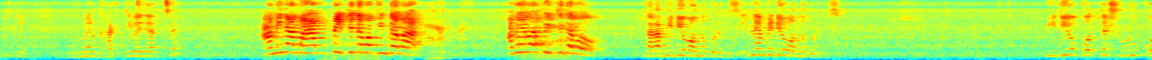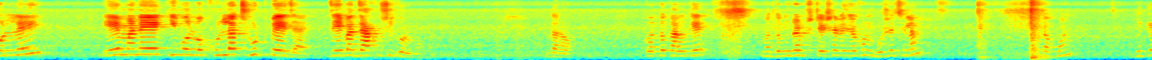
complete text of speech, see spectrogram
বুঝলি? ঘুমের ঘাটতি হয়ে যাচ্ছে। আমি না মাম পিটি দেবো কিন্তু আবার। আমি আবার পিটি দেবো। দাঁড়া, ভিডিও বন্ধ করে দিছি। না, ভিডিও বন্ধ করে দিছি। ভিডিও করতে শুরু করলেই এ মানে কি বলব খুল্লা ছুট পেয়ে যায় যে এবার যা খুশি করব। দাঁড়াও, গতকালকে মধ্যমগ্রাম স্টেশনে যখন বসেছিলাম, তখন দুটো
